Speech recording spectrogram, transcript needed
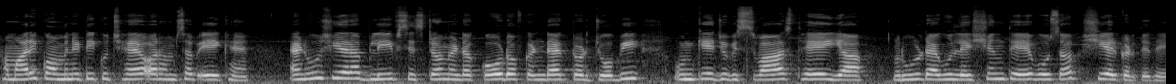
हमारी कम्युनिटी कुछ है और हम सब एक हैं। And who share a believe system and a code of conduct और जो भी उनके जो विश्वास थे या रूल रेगुलेशन थे, वो सब शेयर करते थे।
